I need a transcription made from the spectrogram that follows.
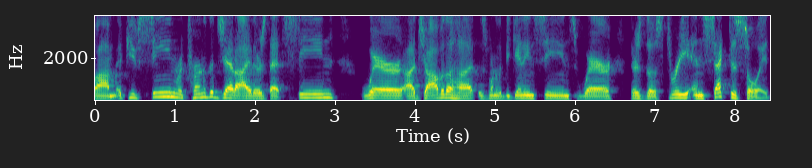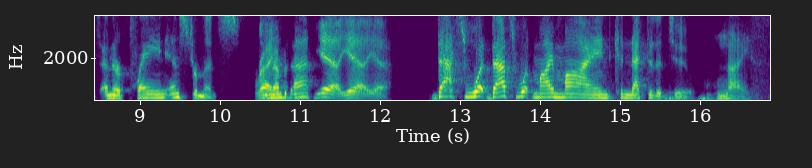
um, if you've seen Return of the Jedi, there's that scene where uh, Jabba the Hutt is one of the beginning scenes where there's those three insectoids and they're playing instruments. Right. remember that? Yeah, yeah, yeah. That's what that's what my mind connected it to. Nice.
